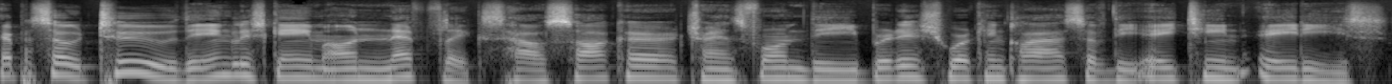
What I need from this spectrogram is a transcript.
Episode 2 The English Game on Netflix How Soccer Transformed the British Working Class of the 1880s.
